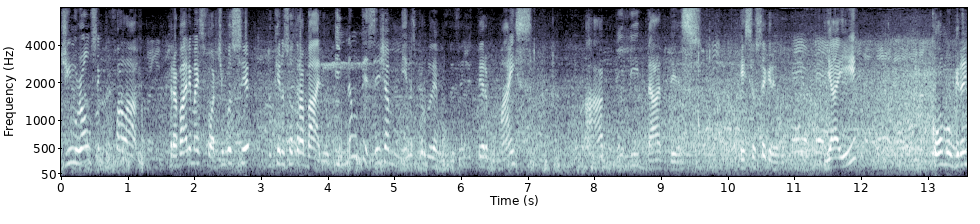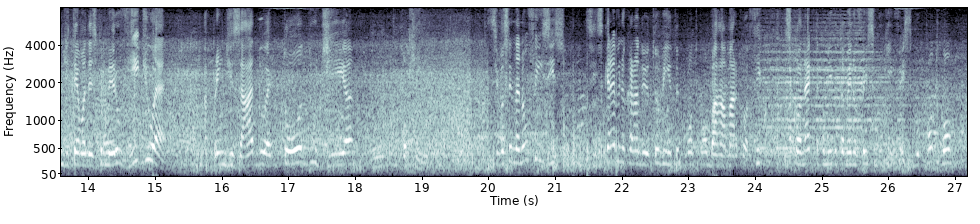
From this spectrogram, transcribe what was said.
Jim Rohn sempre falava, trabalhe mais forte em você do que no seu trabalho. E não deseja menos problemas, deseja ter mais habilidades. Esse é o segredo. E aí, como o grande tema desse primeiro vídeo é aprendizado é todo dia um pouquinho. Se você ainda não fez isso, se inscreve no canal do YouTube youtube.com.br se conecta comigo também no Facebook em facebook.com.br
